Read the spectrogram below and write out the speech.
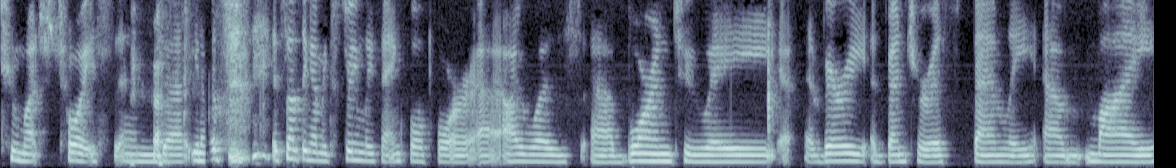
too much choice, and uh, you know, it's it's something I'm extremely thankful for. Uh, I was uh, born to a, a very adventurous family. Um, my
